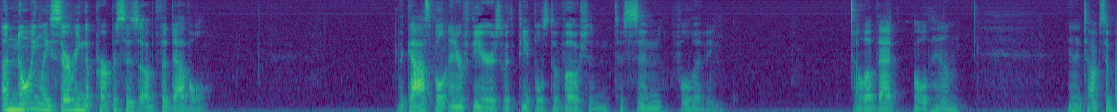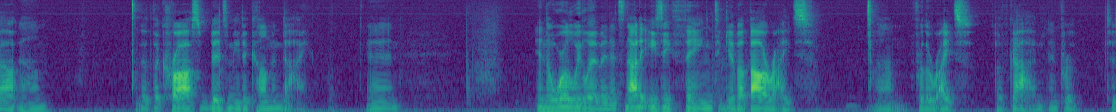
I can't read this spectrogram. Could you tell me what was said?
Unknowingly serving the purposes of the devil. The gospel interferes with people's devotion to sinful living. I love that old hymn. And it talks about um, that the cross bids me to come and die. And in the world we live in, it's not an easy thing to give up our rights um, for the rights of God and for to,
